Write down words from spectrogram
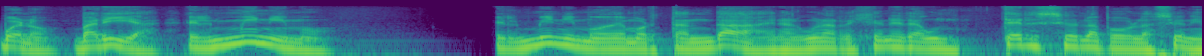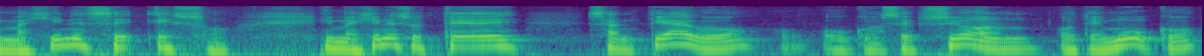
bueno, varía, el mínimo, el mínimo de mortandad en alguna región era un tercio de la población. Imagínense eso. Imagínense ustedes Santiago o Concepción o Temuco,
